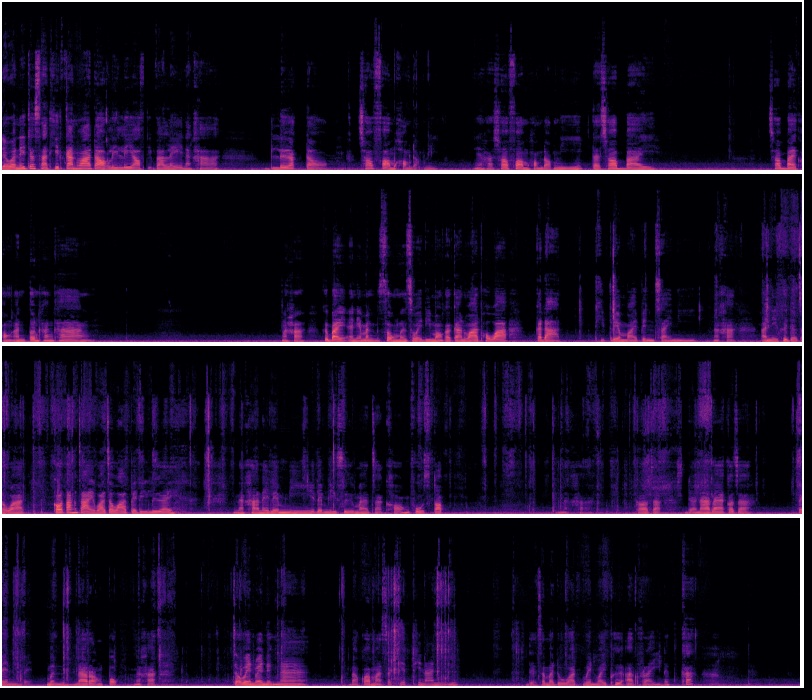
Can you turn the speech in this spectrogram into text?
เดี๋ยววันนี้จะสาธิตการวาดดอก Lily of the Valley นะคะ เลือกดอกชอบฟอร์มของดอกนี้เนี่ยค่ะชอบฟอร์มของดอกนี้ แต่ชอบใบ ชอบใบของอันต้นข้างๆนะคะ คือใบอันนี้มันทรงมันสวยดีเหมาะกับการวาด เพราะว่ากระดาษที่เตรียมไว้เป็นไซส์นี้นะคะ อันนี้คือเดี๋ยวจะวาดก็ตั้งใจว่าจะวาดไปเรื่อยๆ นะคะ ในเล่มนี้เล่มนี้ซื้อมาจากของ Full Stop นะคะ ก็จะเดี๋ยวหน้าแรกก็จะเป็นเหมือนหน้ารองปกนะคะ จะเว้นไว้หนึ่งหน้า เราก็มาสเก็ตที่หน้านี้ เดี๋ยวจะมาดูว่าเว้นไว้เพื่ออะไรนะคะ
